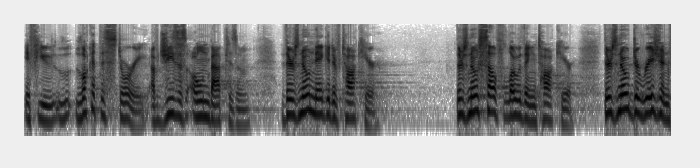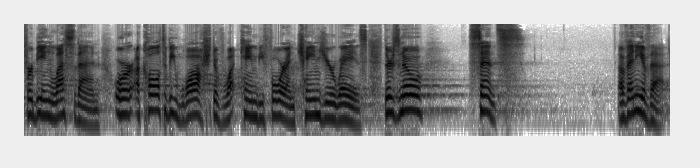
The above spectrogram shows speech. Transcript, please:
if you look at this story of Jesus' own baptism, there's no negative talk here. There's no self loathing talk here. There's no derision for being less than or a call to be washed of what came before and change your ways. There's no sense of any of that.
